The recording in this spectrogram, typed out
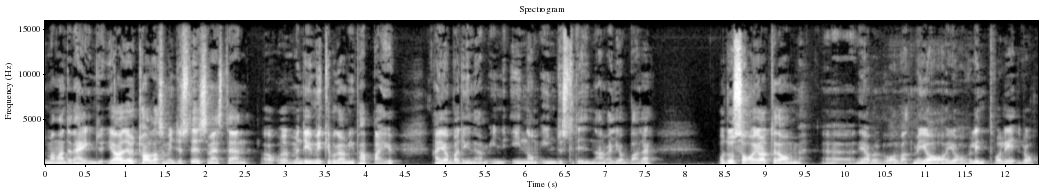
man hade det här, jag hade hört talas om industrisemestern, och, men det är ju mycket på grund av min pappa ju. Han jobbade ju inom, in, inom industrin när han väl jobbade. Och då sa jag till dem, eh, när jag jobbade på Volvo, att men jag, jag vill inte vara ledig då. Och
